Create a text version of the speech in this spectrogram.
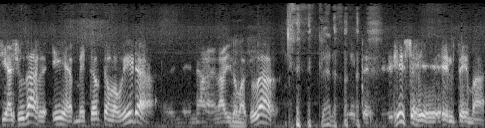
si ayudar es meterte en la hoguera, eh, nadie lo va a ayudar. claro. Este, ese es el tema.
